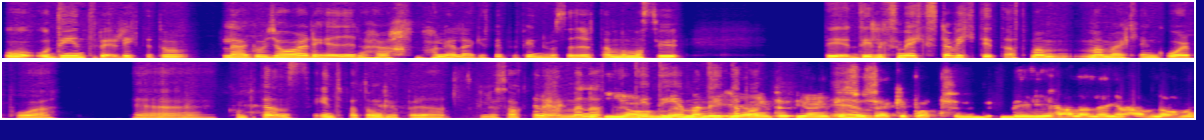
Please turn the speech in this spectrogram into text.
och, och, det är inte riktigt läge att göra det i det här allvarliga läget vi befinner oss i, utan man måste ju, det, det är liksom extra viktigt att man, man verkligen går på Eh, kompetens. Inte för att de grupperna skulle sakna det, men att ja, det är det man tittar jag på. Är inte, jag är inte så eh. säker på att det i alla lägen handlar om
